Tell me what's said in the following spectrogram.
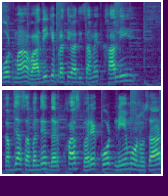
કોર્ટમાં વાદી કે પ્રતિવાદી સામે ખાલી કબજા સંબંધે દરખાસ્ત ભરે કોર્ટ નિયમો અનુસાર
